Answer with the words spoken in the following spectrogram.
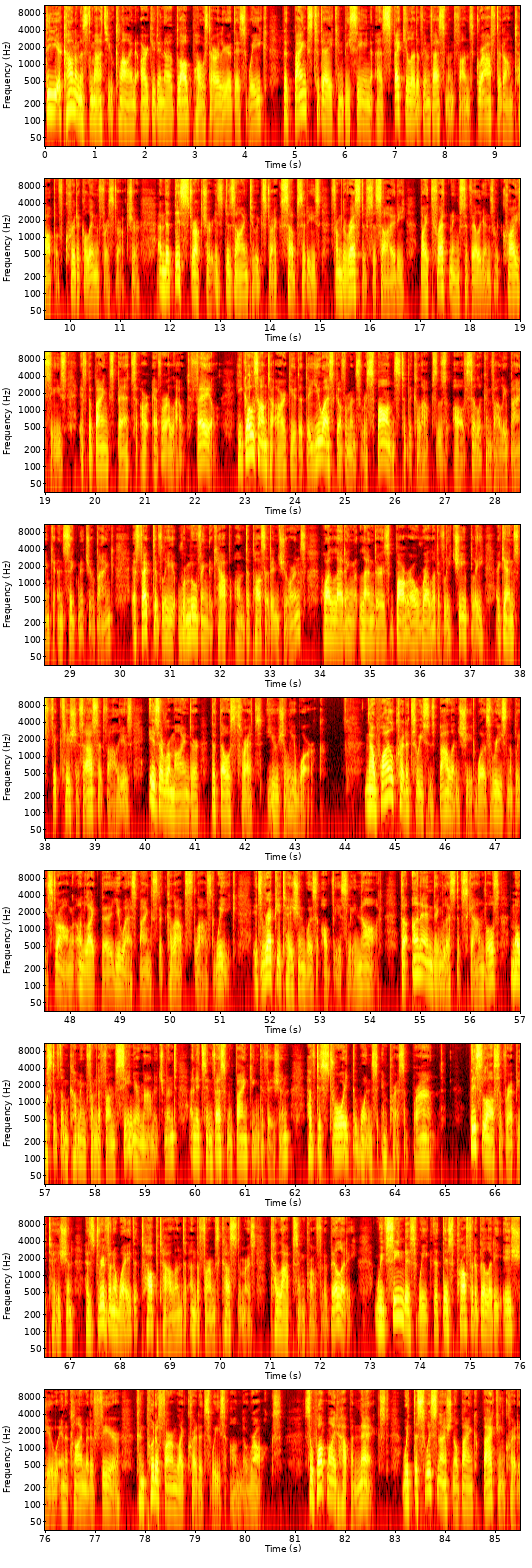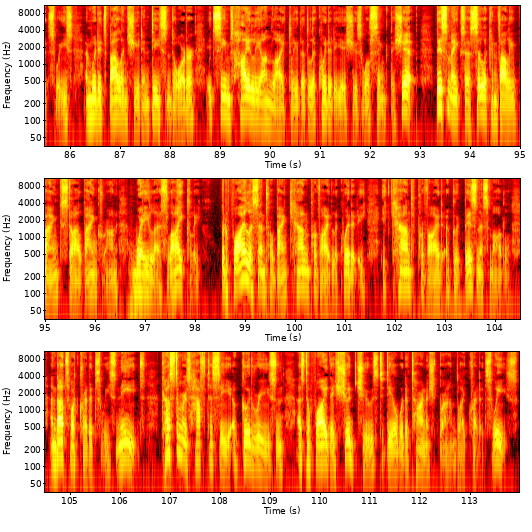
The economist Matthew Klein argued in a blog post earlier this week that banks today can be seen as speculative investment funds grafted on top of critical infrastructure, and that this structure is designed to extract subsidies from the rest of society by threatening civilians with crises if the bank's bets are ever allowed to fail. He goes on to argue that the US government's response to the collapses of Silicon Valley Bank and Signature Bank, effectively removing the cap on deposit insurance while letting lenders borrow relatively cheaply against fictitious asset values, is a reminder that those threats usually work. Now, while Credit Suisse's balance sheet was reasonably strong, unlike the US banks that collapsed last week, its reputation was obviously not. The unending list of scandals, most of them coming from the firm's senior management and its investment banking division, have destroyed the once impressive brand. This loss of reputation has driven away the top talent and the firm's customers, collapsing profitability. We've seen this week that this profitability issue in a climate of fear can put a firm like Credit Suisse on the rocks. So what might happen next? With the Swiss National Bank backing Credit Suisse and with its balance sheet in decent order, it seems highly unlikely that liquidity issues will sink the ship. This makes a Silicon Valley Bank style bank run way less likely. But while a central bank can provide liquidity, it can't provide a good business model. And that's what Credit Suisse needs. Customers have to see a good reason as to why they should choose to deal with a tarnished brand like Credit Suisse.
